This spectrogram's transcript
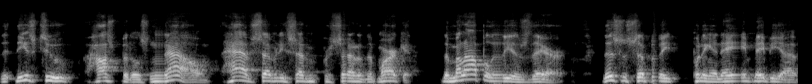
th- these two hospitals now have 77% of the market. The monopoly is there. This is simply putting a name, maybe a,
